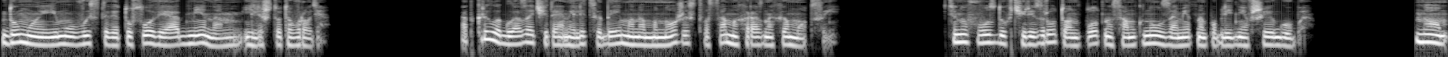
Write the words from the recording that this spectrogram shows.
Думаю, ему выставят условия обмена или что-то вроде. Открыла глаза, читая на лице Дэймона множество самых разных эмоций. Втянув воздух через рот, он плотно сомкнул заметно побледневшие губы. Но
